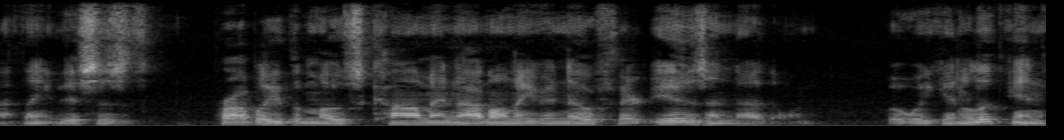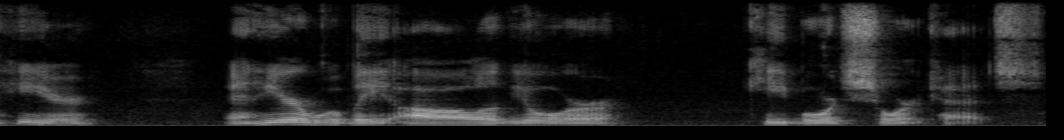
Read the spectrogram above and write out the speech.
I think this is probably the most common. I don't even know if there is another one. But we can look in here, and here will be all of your keyboard shortcuts.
